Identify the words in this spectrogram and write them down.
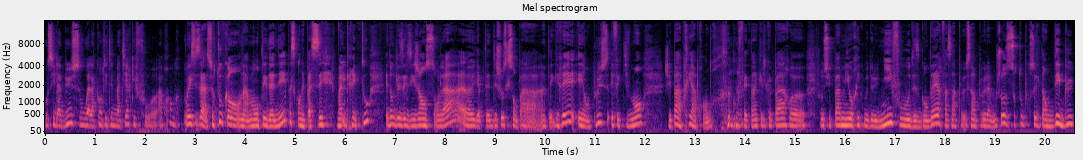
au syllabus ou à la quantité de matière qu'il faut apprendre. Oui, c'est ça. Surtout quand on a monté d'année, parce qu'on est passé malgré tout. Et donc les exigences sont là. Il y a peut-être des choses qui ne sont pas intégrées. Et en plus, effectivement, j'ai pas appris à apprendre en mhm. fait hein, quelque part euh, je me suis pas mis au rythme de l'unif ou des secondaires enfin c'est un peu c'est un peu la même chose surtout pour ceux qui étaient en début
